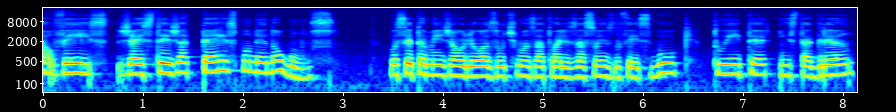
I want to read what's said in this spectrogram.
Talvez já esteja até respondendo alguns. Você também já olhou as últimas atualizações do Facebook, Twitter, Instagram,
